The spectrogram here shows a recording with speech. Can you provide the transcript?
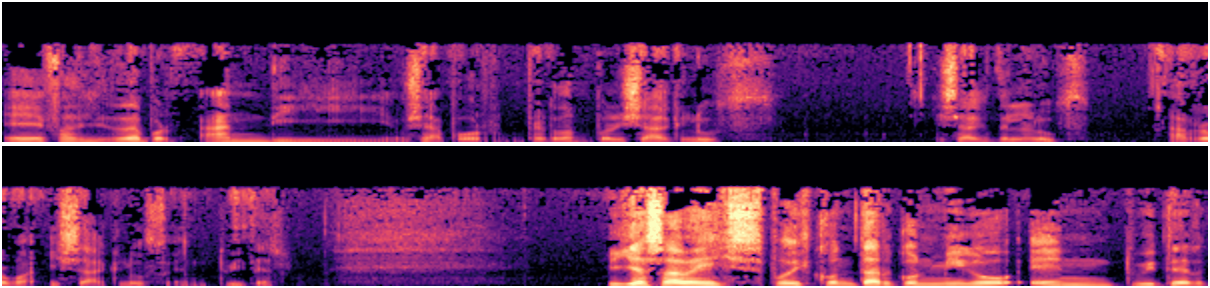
eh, facilitada por Andy, o sea, por, perdón, por Isaac Luz, Isaac de la Luz, arroba Isaac Luz en Twitter. Y ya sabéis, podéis contar conmigo en Twitter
